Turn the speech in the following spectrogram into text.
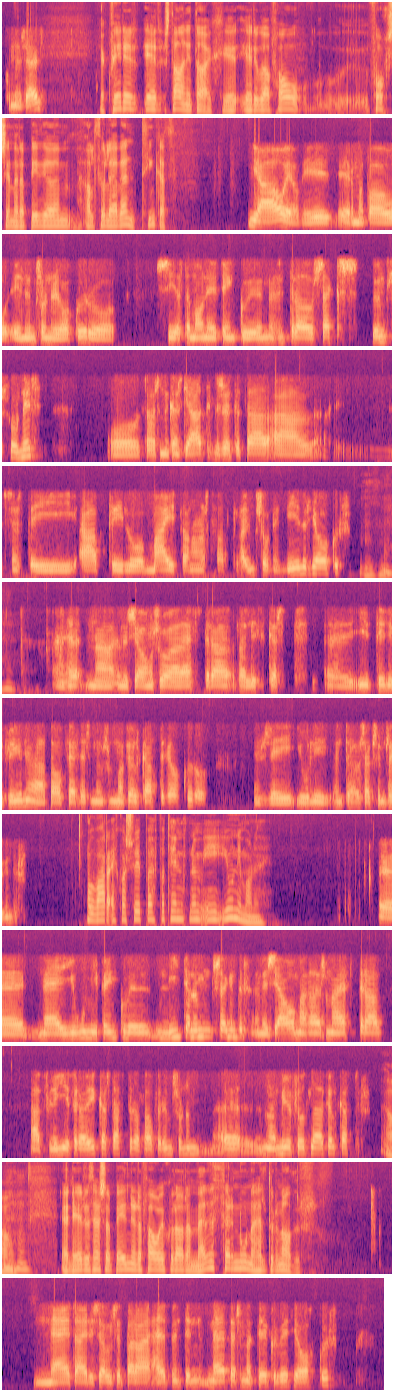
Komið sæl. Já, hver er, er staðan í dag? Er, erum við að fá fólk sem er að byggja um alþjóðlega vend hingað? Já, já, við erum að fá einu umsónir í okkur og síðasta mánuði fengum um 106 umsónir og það sem er kannski aðtæklusvægt að það að semst í apríl og mæ þá nánast falla umsóknir nýður hjá okkur mm -hmm. en hérna við sjáum svo að eftir að það líkast uh, í til í fluginu að þá fer þessum umsóknum að fjölga aftur hjá okkur og eins og segi júli 106 umsækjendur Og var eitthvað svipa upp á teiningnum í júnimánuði? Uh, nei, í júni fengum við 19 umsækjendur en við sjáum að það er svona eftir að, að flugi fyrir að aukast aftur og þá fyrir umsónum uh, mjög fljóðlega fjölgaftur. Já, en eru þessar beinir að fá einhver aðra meðferð núna heldur en áður? Nei, það er í sjálf og sér bara hefðbundin meðferð sem að tekur við hjá okkur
